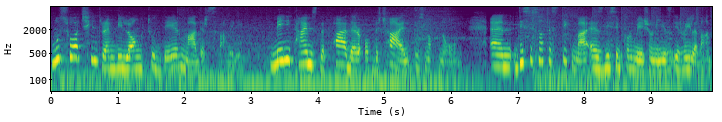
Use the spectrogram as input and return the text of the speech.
Mosuo children belong to their mother's family. Many times the father of the child is not known. And this is not a stigma as this information is irrelevant.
